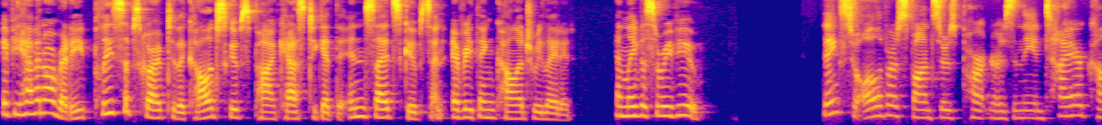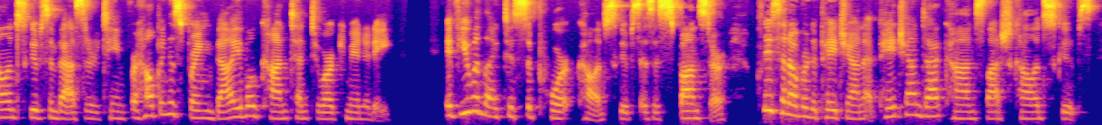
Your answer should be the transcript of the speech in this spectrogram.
If you haven't already, please subscribe to the College Scoops podcast to get the inside scoops on everything college related and leave us a review. Thanks to all of our sponsors, partners, and the entire College Scoops ambassador team for helping us bring valuable content to our community. If you would like to support College Scoops as a sponsor, please head over to Patreon at patreon.com slash college scoops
